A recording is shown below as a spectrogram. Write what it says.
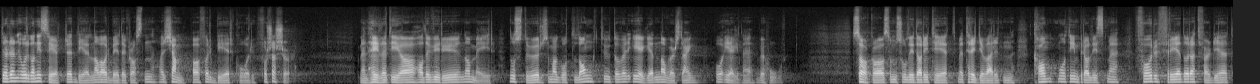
der den organiserte delen av arbeiderklassen har kjempa for bedre kår for seg sjøl. Men hele tida har det vært noe mer, noe større, som har gått langt utover egen navlestreng og egne behov. Saker som solidaritet med tredje verden, kamp mot imperialisme, for fred og rettferdighet,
